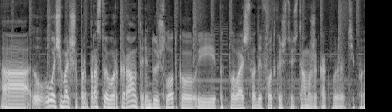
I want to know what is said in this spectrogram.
А, очень большой простой workaround. Арендуешь лодку и подплываешь с воды, фоткаешь. То есть там уже как бы, типа,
